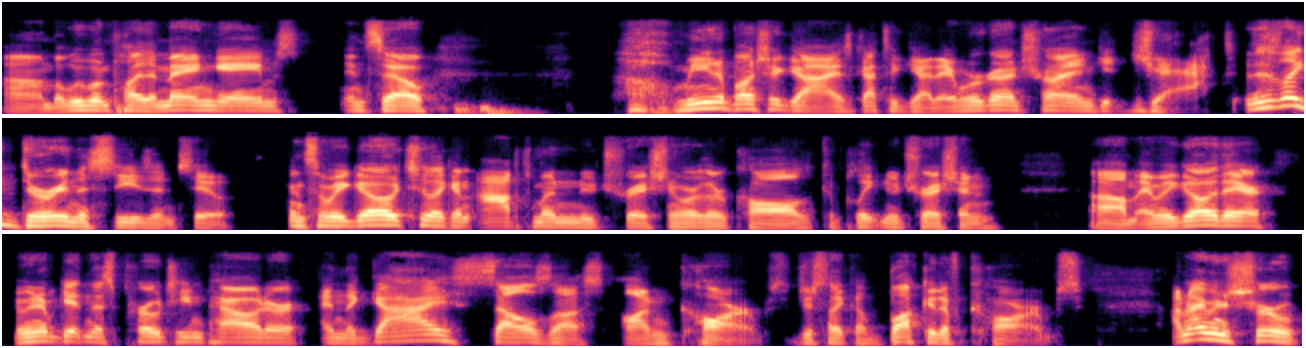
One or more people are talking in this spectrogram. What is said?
um, but we wouldn't play the main games. And so, oh, me and a bunch of guys got together and we are going to try and get jacked. This is like during the season too. And so we go to like an optimum nutrition, whatever they're called, complete nutrition. Um, and we go there. We end up getting this protein powder, and the guy sells us on carbs, just like a bucket of carbs. I'm not even sure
